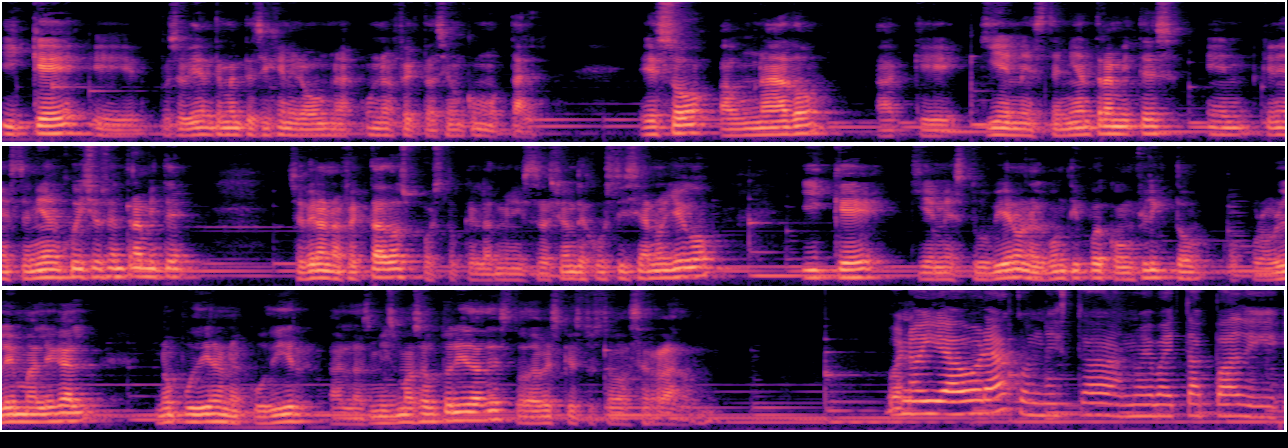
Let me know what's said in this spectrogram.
y que eh, pues evidentemente sí generó una, una afectación como tal. Eso aunado a que quienes tenían trámites en quienes tenían juicios en trámite se vieran afectados puesto que la administración de justicia no llegó y que quienes tuvieron algún tipo de conflicto o problema legal no pudieran acudir a las mismas autoridades toda vez que esto estaba cerrado. Bueno, y ahora con esta nueva etapa de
